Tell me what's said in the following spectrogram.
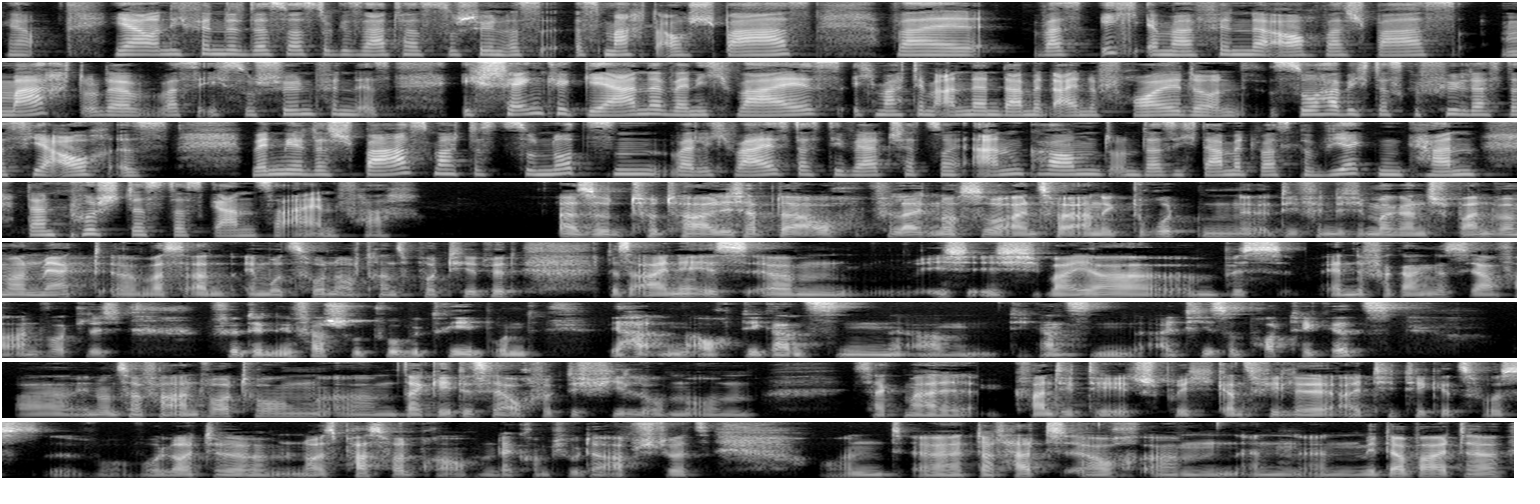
Ja, ja, und ich finde das, was du gesagt hast, so schön, es, es macht auch Spaß, weil was ich immer finde, auch was Spaß macht oder was ich so schön finde, ist, ich schenke gerne, wenn ich weiß, ich mache dem anderen damit eine Freude. Und so habe ich das Gefühl, dass das hier auch ist. Wenn mir das Spaß macht, das zu nutzen, weil ich weiß, dass die Wertschätzung ankommt und dass ich damit was bewirken kann, dann pusht es das Ganze einfach. Also total. Ich habe da auch vielleicht noch so ein, zwei Anekdoten, die finde ich immer ganz spannend, weil man merkt, äh, was an Emotionen auch transportiert wird. Das eine ist, ähm, ich, ich war ja bis Ende vergangenes Jahr verantwortlich für den Infrastrukturbetrieb und wir hatten auch die ganzen, ähm, die ganzen IT-Support-Tickets äh, in unserer Verantwortung. Ähm, da geht es ja auch wirklich viel um, um sag mal, Quantität, sprich ganz viele IT-Tickets, wo, wo Leute ein neues Passwort brauchen, der Computer abstürzt. Und äh, dort hat auch ähm, ein, ein Mitarbeiter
